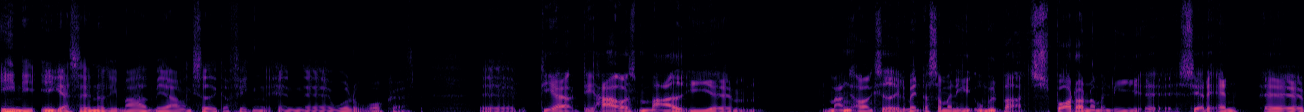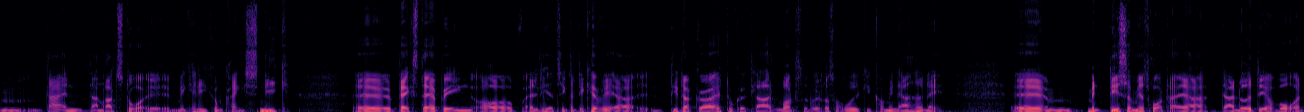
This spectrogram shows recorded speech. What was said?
egentlig ikke er synderligt meget mere avanceret i grafikken end uh, World of Warcraft. Øh, det, er, det har også meget i øh, mange avancerede elementer, som man ikke umiddelbart spotter, når man lige øh, ser det an. Øh, der, er en, der er en ret stor øh, mekanik omkring sneak, øh, backstabbing og alle de her ting, og det kan være øh, det, der gør, at du kan klare et monster, du ellers overhovedet ikke kan komme i nærheden af. Øh, men det, som jeg tror, der er, der er noget der, hvor at,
